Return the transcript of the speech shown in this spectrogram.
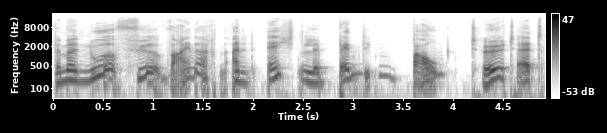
wenn man nur für Weihnachten einen echten, lebendigen Baum tötet.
